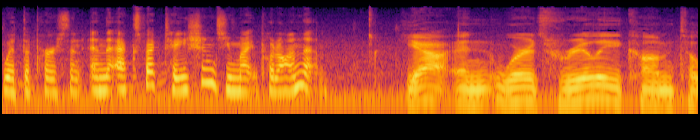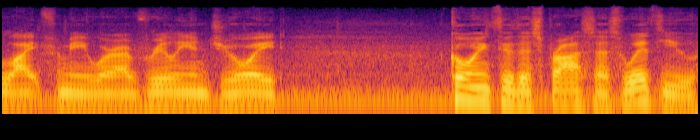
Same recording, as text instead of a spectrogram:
with the person and the expectations you might put on them. Yeah, and where it's really come to light for me, where I've really enjoyed going through this process with you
